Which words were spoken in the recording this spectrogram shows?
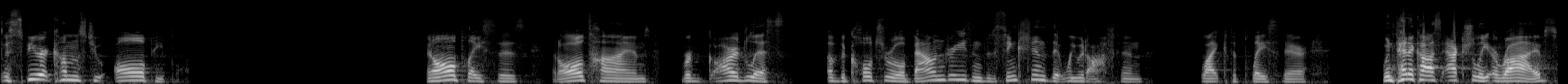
the Spirit comes to all people in all places, at all times, regardless of the cultural boundaries and the distinctions that we would often like to place there. When Pentecost actually arrives,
